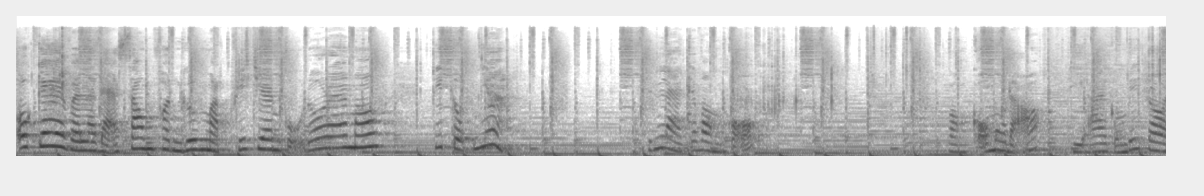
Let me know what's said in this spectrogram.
Ok, vậy là đã xong phần gương mặt phía trên của Doraemon. Tiếp tục nha. Chính là cái vòng cổ. Vòng cổ màu đỏ thì ai cũng biết rồi.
